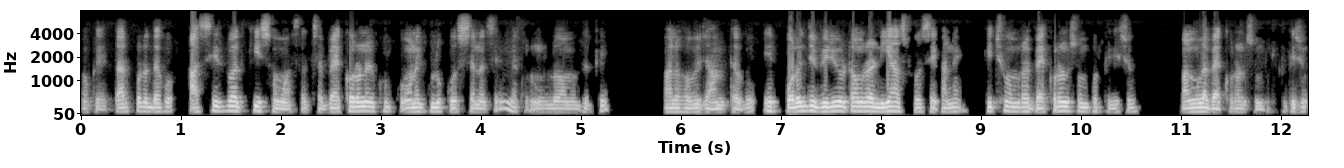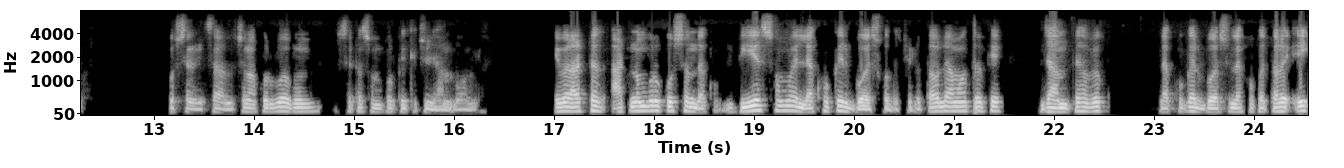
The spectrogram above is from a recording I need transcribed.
ওকে তারপরে দেখো, আশীর্বাদ কি সমাস? আচ্ছা ব্যাকরণের খুব অনেকগুলো কোশ্চেন আছে, ব্যাকরণগুলো আমাদেরকে ভালোভাবে জানতে হবে। এরপরে যে ভিডিওটা আমরা নিয়ে আসব, সেখানে কিছু আমরা ব্যাকরণ সম্পর্কে কিছু, বাংলা ব্যাকরণ সম্পর্কে কিছু কোশ্চেন অ্যান্সার আলোচনা করব এবং সেটা সম্পর্কে কিছু জানব আমরা। এবার একটা আট নম্বর কোশ্চেন দেখো, বিয়ের সময় লেখকের বয়স কত ছিল? তাহলে আমাদেরকে জানতে হবে লেখকের বয়স, লেখকের, তাহলে এই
